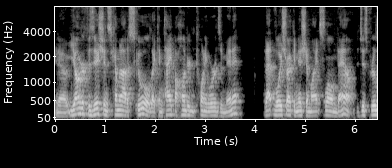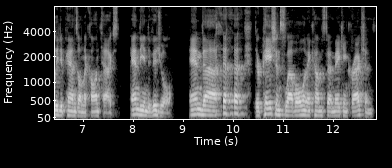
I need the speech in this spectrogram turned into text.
you know younger physicians coming out of school that can type 120 words a minute that voice recognition might slow them down. It just really depends on the context and the individual and uh, their patience level when it comes to making corrections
